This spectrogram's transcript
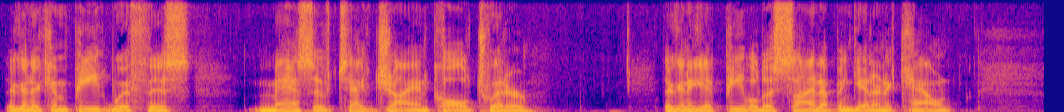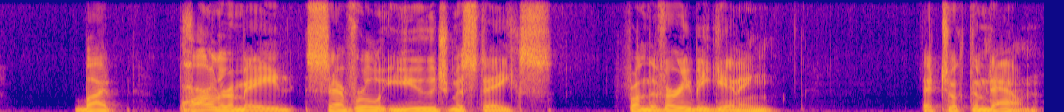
They're going to compete with this massive tech giant called Twitter. They're going to get people to sign up and get an account. But Parler made several huge mistakes from the very beginning that took them down.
